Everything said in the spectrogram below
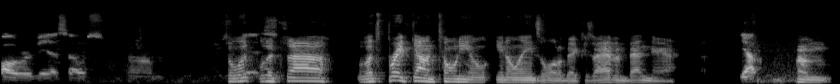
Paul Revere's house. Um, so let's uh let's break down tony in Elaine's a little bit because i haven't been there Yep. from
